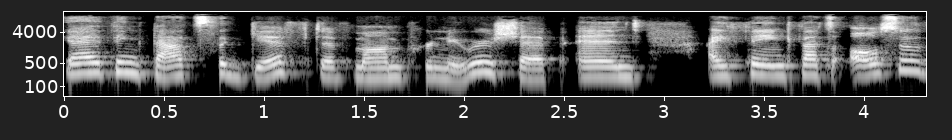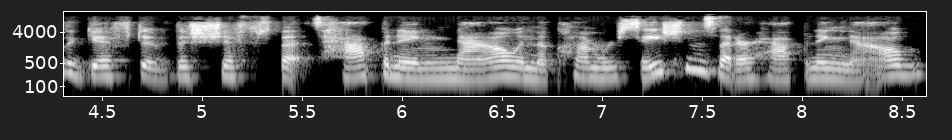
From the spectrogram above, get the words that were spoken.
Yeah, I think that's the gift of mompreneurship. And I think that's also the gift of the shift that's happening now and the conversations that are happening now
